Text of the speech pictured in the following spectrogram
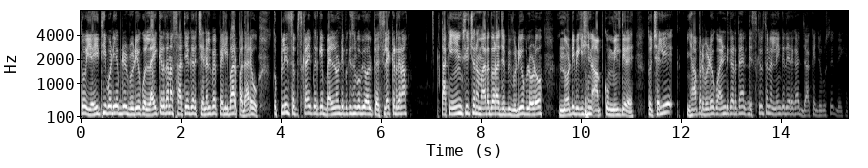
तो यही थी बड़ी अपडेट। वीडियो को लाइक कर देना। साथ ही अगर चैनल पर पहली बार पधारे हो तो प्लीज़ सब्सक्राइब करके बेल नोटिफिकेशन को भी ऑल पे सिलेक्ट कर देना, ताकि इन फ्यूचर हमारे द्वारा जब भी वीडियो अपलोड हो, नोटिफिकेशन आपको मिलती रहे। तो चलिए, यहाँ पर वीडियो को एंड करते हैं। डिस्क्रिप्शन में लिंक दे रखा है, जाके ज़रूर से देखें।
